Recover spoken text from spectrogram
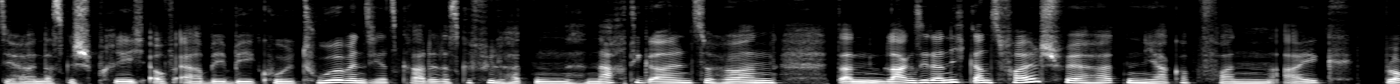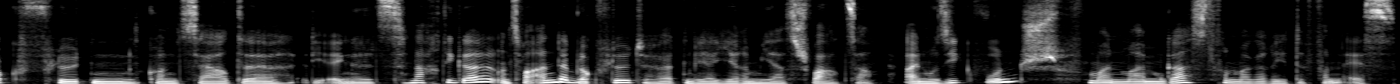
Sie hören das Gespräch auf RBB Kultur. Wenn Sie jetzt gerade das Gefühl hatten, Nachtigallen zu hören, dann lagen Sie da nicht ganz falsch. Wir hörten Jakob van Eyck Blockflötenkonzerte, die Engels Nachtigall. Und zwar an der Blockflöte hörten wir Jeremias Schwarzer. Ein Musikwunsch von meinem Gast, von Margarete von S.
